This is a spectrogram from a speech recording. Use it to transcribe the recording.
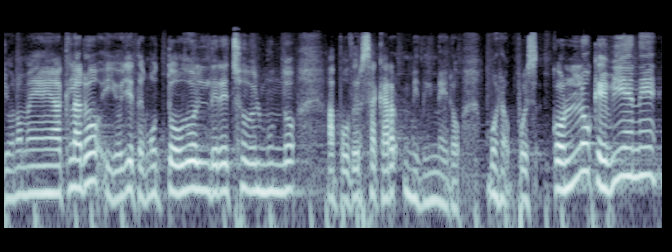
Yo no me aclaro y oye, tengo todo el derecho del mundo a poder sacar mi dinero. Bueno, pues con lo que viene,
